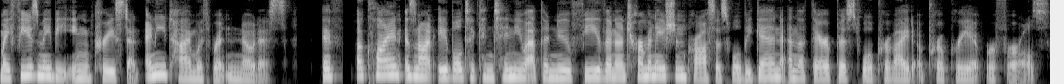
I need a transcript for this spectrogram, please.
My fees may be increased at any time with written notice. If a client is not able to continue at the new fee, then a termination process will begin and the therapist will provide appropriate referrals.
